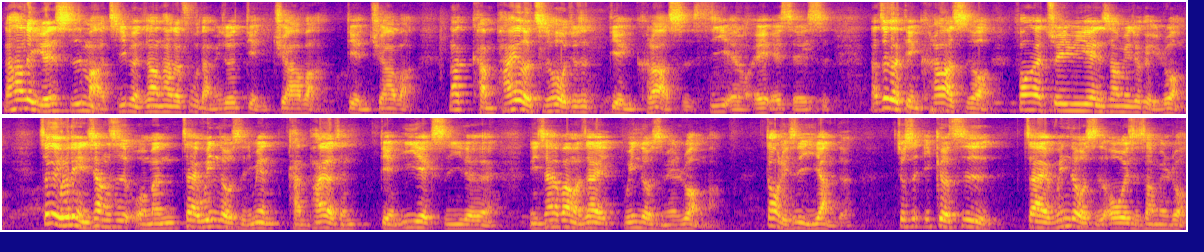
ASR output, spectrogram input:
那它的原始码基本上它的副档名就是点 Java 点 Java，那 compile 之后就是点 class C L A S S，那这个点 class 哦放在 JVM 上面就可以 run，这个有点像是我们在 Windows 里面 compile 成点 EXE 对不对？你才有办法在 Windows 里面 run 嘛，道理是一样的，就是一个是。在 Windows OS 上面 run，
